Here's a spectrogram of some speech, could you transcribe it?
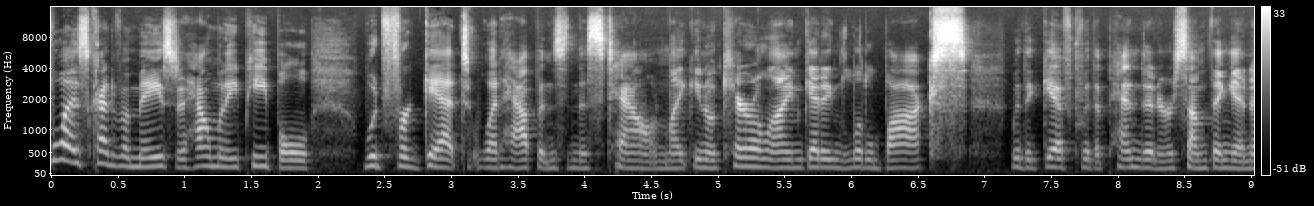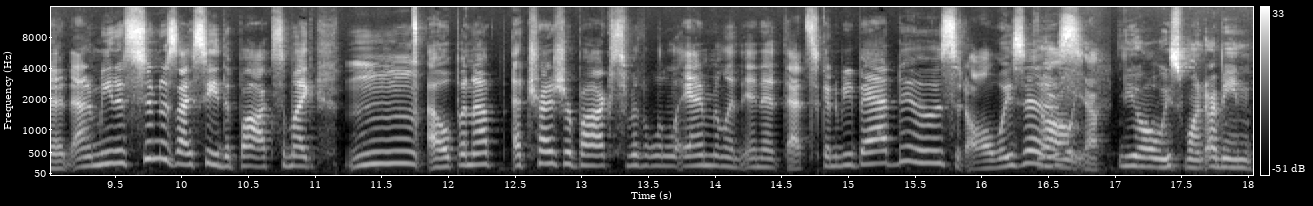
was kind of amazed at how many people would forget what happens in this town. Like, you know, Caroline getting the little box with a gift with a pendant or something in it. And I mean, as soon as I see the box, I'm like, mm, open up a treasure box with a little amulet in it. That's going to be bad news. It always is. Oh yeah, you always wonder. I mean,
